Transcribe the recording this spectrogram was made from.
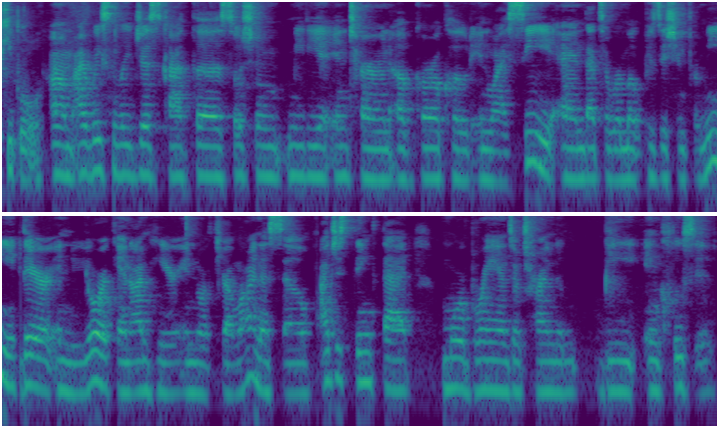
people. Um, I recently just got the social media intern of Girl Code NYC, and that's a remote position for me. They're in New York, and I'm here in North Carolina. So I just think that more brands are trying to be inclusive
